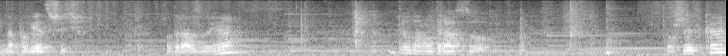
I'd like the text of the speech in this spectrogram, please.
i napowietrzyć od razu je. Dodam od razu pożywkę.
